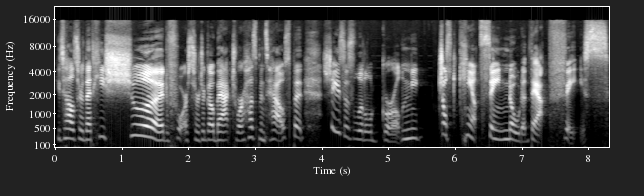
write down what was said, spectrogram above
He tells her that he should force her to go back to her husband's house, but she's his little girl and he just can't say no to that face.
